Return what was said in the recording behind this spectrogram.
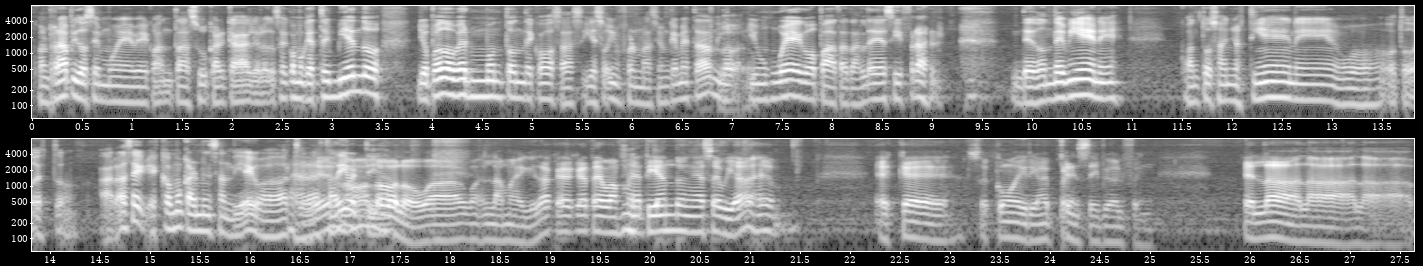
cuán rápido se mueve, cuánta azúcar carga, lo que sea. Como que estoy viendo, yo puedo ver un montón de cosas y eso es información que me está dando y un juego para tratar de descifrar de dónde viene, cuántos años tiene o, todo esto. Ahora es como Carmen San Diego, ahora, está divertido. Lo, en la medida que, te vas metiendo en ese viaje, es que eso es como diría al principio del fin. Es la, la, la...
